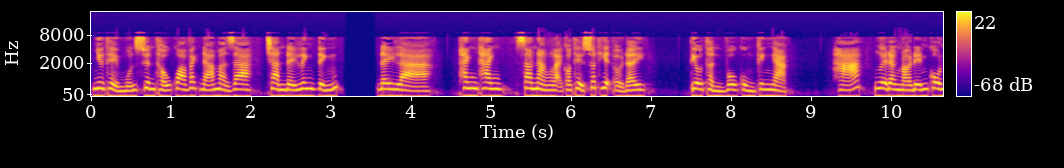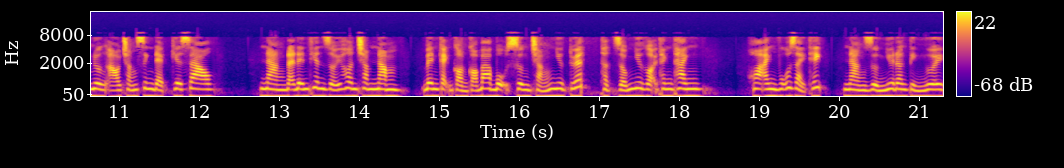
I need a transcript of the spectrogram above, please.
như thể muốn xuyên thấu qua vách đá mà ra, tràn đầy linh tính. Đây là... Thanh Thanh, sao nàng lại có thể xuất hiện ở đây? Tiêu thần vô cùng kinh ngạc. Há, ngươi đang nói đến cô nương áo trắng xinh đẹp kia sao? Nàng đã đến thiên giới hơn trăm năm, bên cạnh còn có ba bộ xương trắng như tuyết, thật giống như gọi Thanh Thanh. Hoa Anh Vũ giải thích, nàng dường như đang tìm ngươi,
